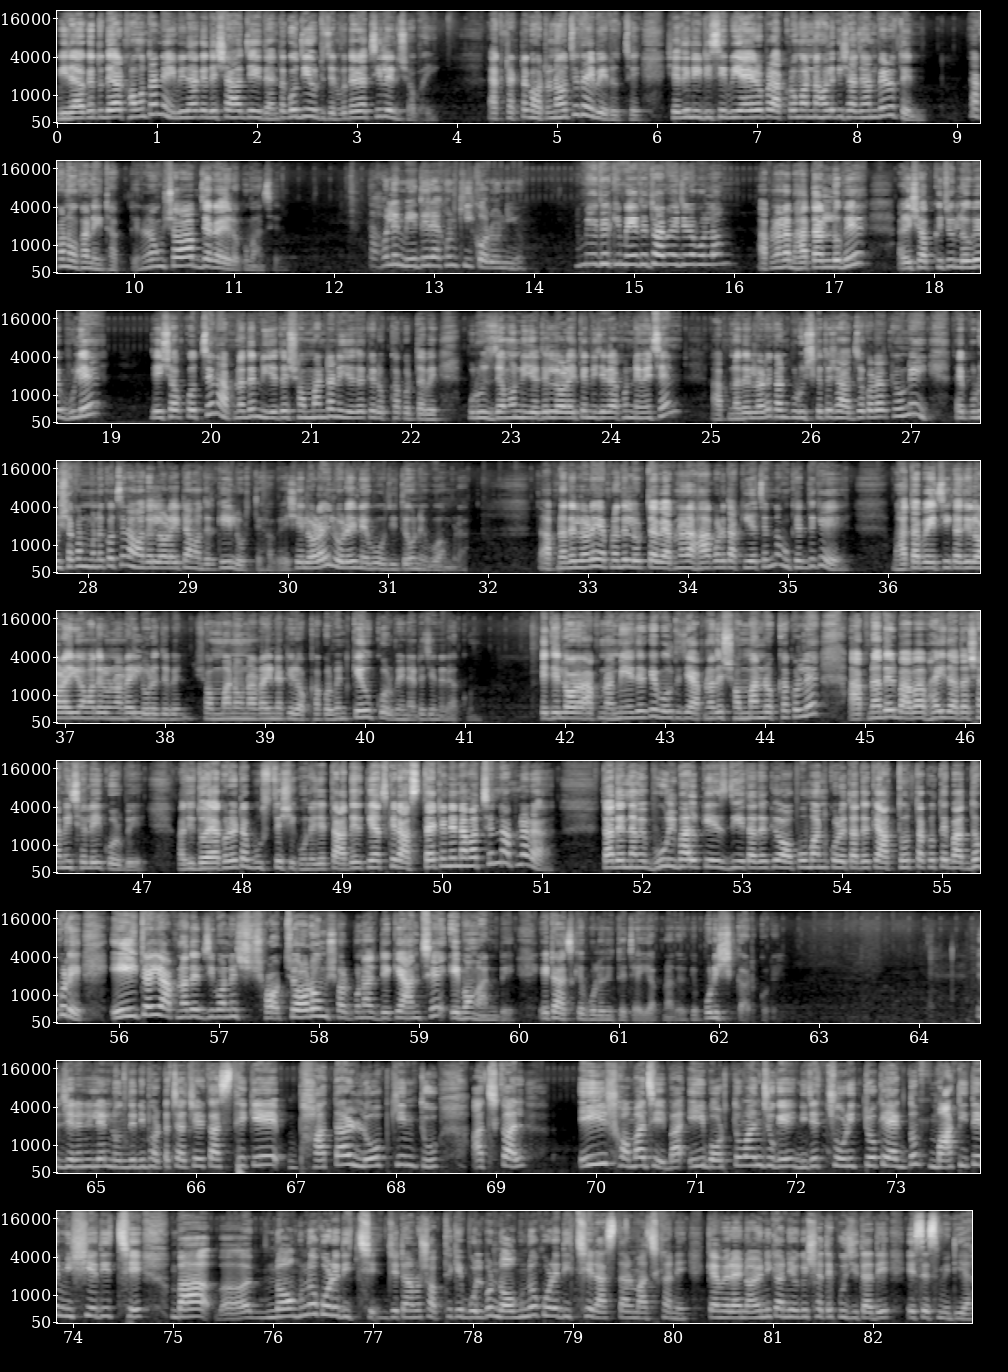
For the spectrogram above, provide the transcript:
বিধায়কে তো দেওয়ার ক্ষমতা নেই বিধায়কে দেশ সাহায্যেই দেন তা গজিয়ে উঠেছেন ওদের ছিলেন সবাই? একটা একটা ঘটনা হচ্ছে তাই বেরোচ্ছে। সেদিন ইডি সিবিআইয়ের ওপর আক্রমণ না হলে কি শাহজাহান বেরোতেন? এখন ওখানেই থাকতেন এরকম সব জায়গায় এরকম আছে। তাহলে মেয়েদের এখন কি করণীয়? মেয়েদের কি মেয়েদের তো আমি ওই জন্য বললাম আপনারা ভাতার লোভে আর এই সব কিছুর লোভে ভুলে যেই সব করছেন, আপনাদের নিজেদের সম্মানটা নিজেদেরকে রক্ষা করতে হবে। পুরুষ যেমন নিজেদের লড়াইতে নিজেরা এখন নেমেছেন, আপনাদের লড়াই, কারণ পুরুষকে তো সাহায্য করার কেউ নেই, তাই পুরুষ এখন মনে করছেন আমাদের লড়াইটা আমাদেরকেই লড়তে হবে। সেই লড়াই লড়ে নেব, জিতেও নেব আমরা। তা আপনাদের লড়াই আপনাদের লড়তে হবে। আপনারা হা করে তাকিয়ে আছেন না মুখের দিকে? ভাতা পেয়েছি, কাজে লড়াইও আমাদের ওনারাই লড়ে দেবেন। সম্মান ওনারাই নাকি রক্ষা করবেন, কেউ করবেন এটা জেনে রাখুন। এই যে আপনার মেয়েদেরকে বলতে যে আপনাদের সম্মান রক্ষা করলে আপনাদের বাবা ভাই, দাদা স্বামী ছেলেই করবে। কাজে দয়া করে এটা বুঝতে শিখুন। যে তাদেরকে আজকে রাস্তায় টেনে নামাচ্ছেন না আপনারা? তাদের নামে ভুলভাল কেস দিয়ে তাদেরকে অপমান করে, তাদেরকে আত্মহত্যা করতে বাধ্য করে, এইটাই আপনাদের জীবনে চরম সর্বনাশ ডেকে আনছে এবং আনবে। এটা আজকে বলে দিতে চাই আপনাদেরকে পরিষ্কার করে। জেনে নিলেন নন্দিনী ভট্টাচার্যের কাছ থেকে ভাতার লোভ কিন্তু আজকাল এই সমাজে বা এই বর্তমান যুগে নিজের চরিত্রকে একদম মাটিতে মিশিয়ে দিচ্ছে বা নগ্ন করে দিচ্ছে, যেটা আমরা সব থেকে বলব, নগ্ন করে দিচ্ছে রাস্তার মাঝখানে। ক্যামেরায় নয়নিকা নিয়োগের সাথে Pujita De, S S media.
